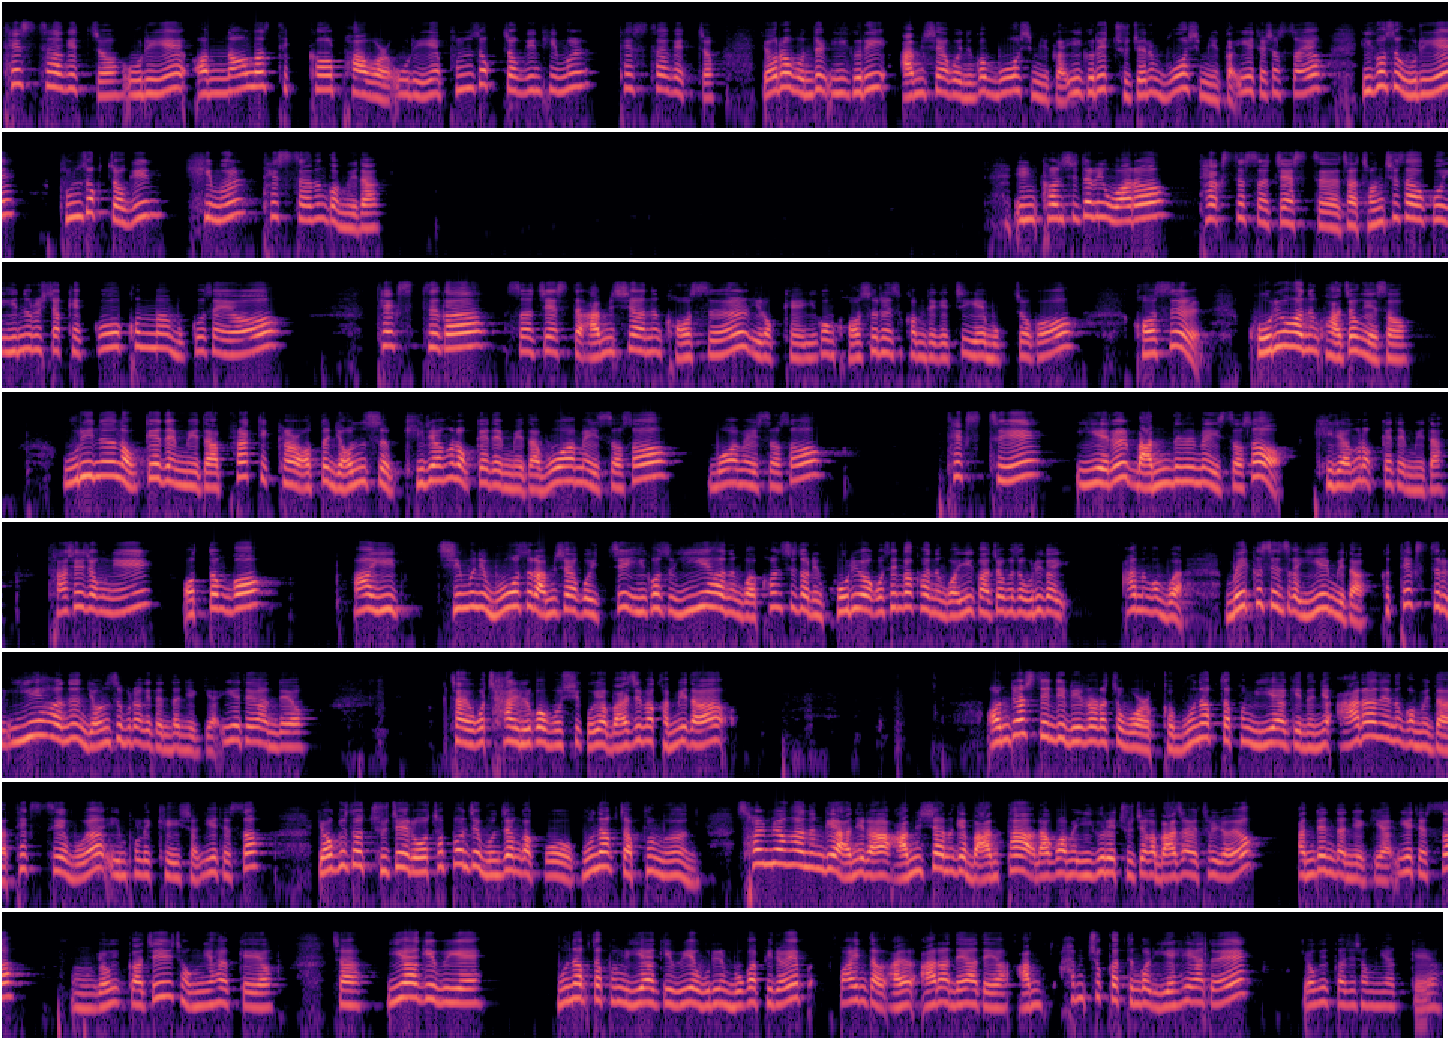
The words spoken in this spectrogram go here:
테스트 하겠죠. 우리의 analytical power, 우리의 분석적인 힘을 테스트 하겠죠. 여러분들 이 글이 암시하고 있는 건 무엇입니까? 이 글의 주제는 무엇입니까? 이해되셨어요? 이것은 우리의 분석적인 힘을 테스트하는 겁니다. Considering what a text suggests. 자, 전치사하고 in으로 시작했고, 콤마 묶으세요. 텍스트가 suggest, 암시하는 것을, 이렇게, 이건 것을 해석하면 되겠지. 얘 목적어. 것을 고려하는 과정에서 우리는 얻게 됩니다. practical, 어떤 연습, 기량을 얻게 됩니다. 모함에 있어서, 모함에 있어서 텍스트의 이해를 만들음에 있어서 기량을 얻게 됩니다. 다시 정리. 어떤 거? 아, 이 지문이 무엇을 암시하고 있지? 이것을 이해하는 거야. 컨시더링, 고려하고 생각하는 거야. 이 과정에서 우리가 하는 건 뭐야? make sense가 이해입니다. 그 텍스트를 이해하는 연습을 하게 된다는 얘기야. 이해돼요? 안 돼요? 자, 요거 잘 읽어보시고요. 마지막 갑니다. Understand literature work. 문학 작품 이야기는요, 알아내는 겁니다. 텍스트의 뭐야? implication. 이해됐어? 여기서 주제로 첫 번째 문장 갖고 문학 작품은 설명하는 게 아니라 암시하는 게 많다라고 하면 이 글의 주제가 맞아요? 틀려요? 안 된다는 얘기야. 이해됐어? 음, 여기까지 정리할게요. 자, 이해하기 위해, 문학 작품을 이해하기 위해 우리는 뭐가 필요해? find out, 알, 알아내야 돼요. 암, 함축 같은 걸 이해해야 돼. 여기까지 정리할게요.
